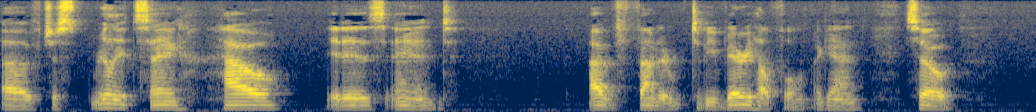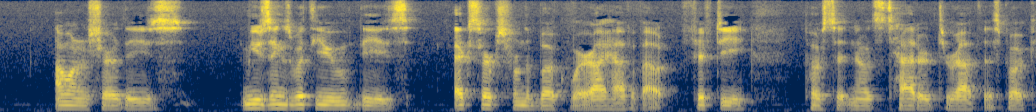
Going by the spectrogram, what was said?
of just really saying how it is and I've found it to be very helpful again. So I want to share these musings with you, these excerpts from the book where I have about 50 post it notes tattered throughout this book.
